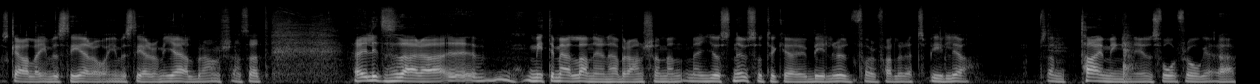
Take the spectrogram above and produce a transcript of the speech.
ska alla investera och investera dem ihjäl branschen. Så att, jag är lite sådär, eh, mittemellan i den här branschen. Men, men just nu så tycker jag att Billerud förefaller rätt så billiga. Sen, tajmingen är en svår fråga i det här.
